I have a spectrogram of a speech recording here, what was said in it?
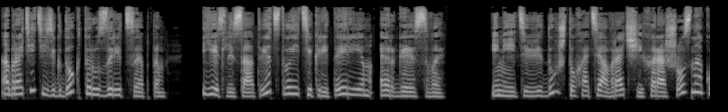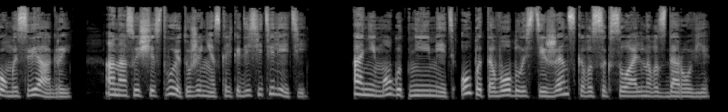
Обратитесь к доктору за рецептом, если соответствуете критериям РГСВ. Имейте в виду, что хотя врачи хорошо знакомы с Виагрой, она существует уже несколько десятилетий, они могут не иметь опыта в области женского сексуального здоровья.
